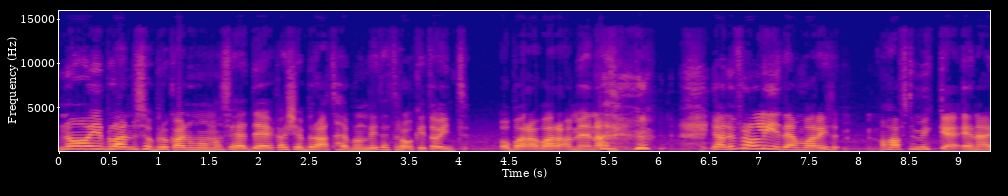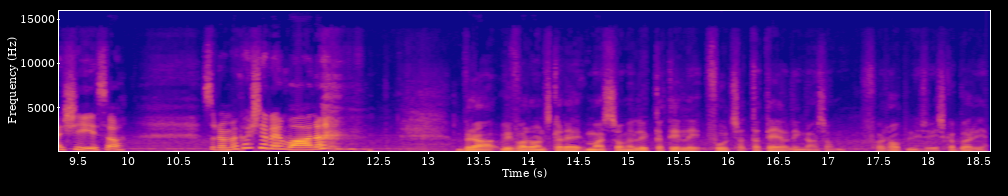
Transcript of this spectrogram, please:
Nå, ibland så brukar nog mamma säga att det är kanske bra att det ibland lite tråkigt och inte och bara vara men att jag har nu från liten varit, haft mycket energi så, så de är kanske redan vana. Bra, vi får önska dig massor med lycka till i fortsatta tävlingar som förhoppningsvis ska börja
